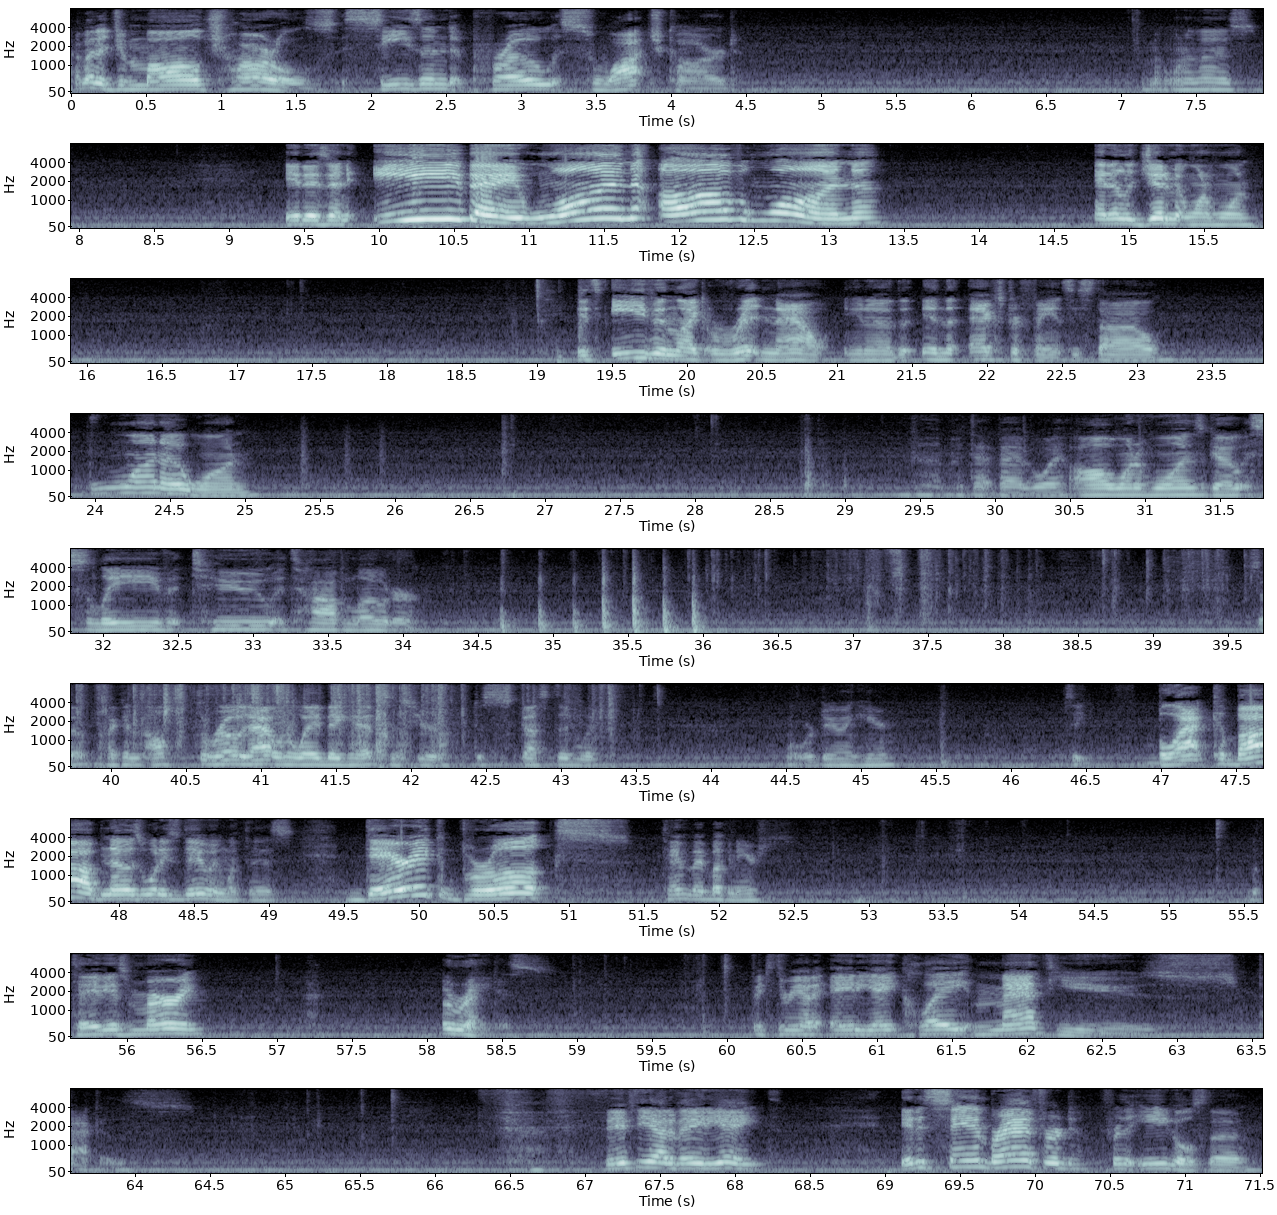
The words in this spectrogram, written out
How about a Jamaal Charles seasoned pro swatch card? About one of those. It is an eBay one of one and a legitimate one of one. It's even like written out, you know, the, in the extra fancy style. 101. Put that bad boy. All one of ones go sleeve to top loader. So I can I'll throw that one away, Big Head, since you're disgusted with what we're doing here. See, Black Kebab knows what he's doing with this. Derrick Brooks, Tampa Bay Buccaneers. Latavius Murray, Raiders. 53 out of 88, Clay Matthews, Packers. 50 out of 88, it is Sam Bradford for the Eagles, though.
